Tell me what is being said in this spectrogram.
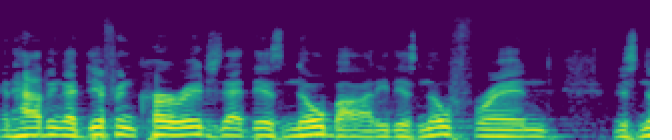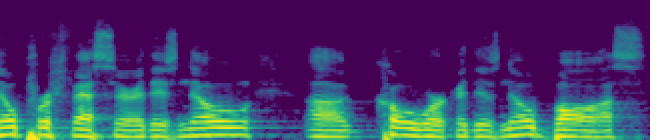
and having a different courage that there's nobody, there's no friend, there's no professor, there's no uh, coworker, there's no boss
